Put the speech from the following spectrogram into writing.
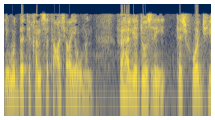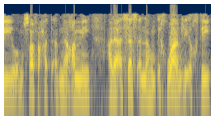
لمدة خمسة عشر يوما فهل يجوز لي كشف وجهي ومصافحة أبناء عمي على أساس أنهم إخوان لأختي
